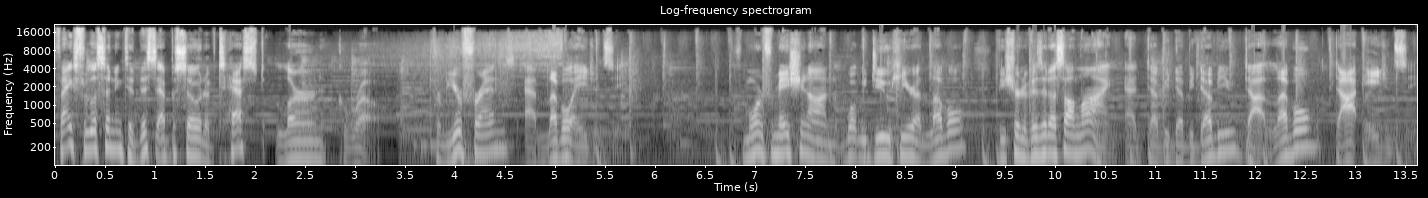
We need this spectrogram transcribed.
Thanks for listening to this episode of Test, Learn, Grow from your friends at Level Agency. For more information on what we do here at Level, be sure to visit us online at www.level.agency.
